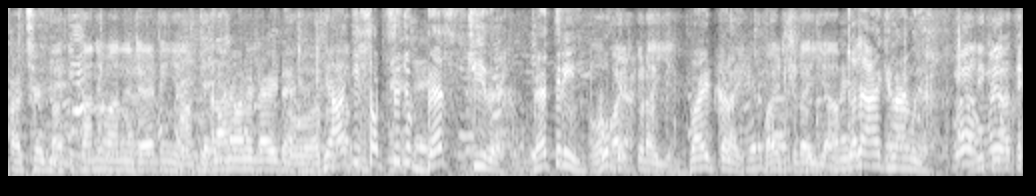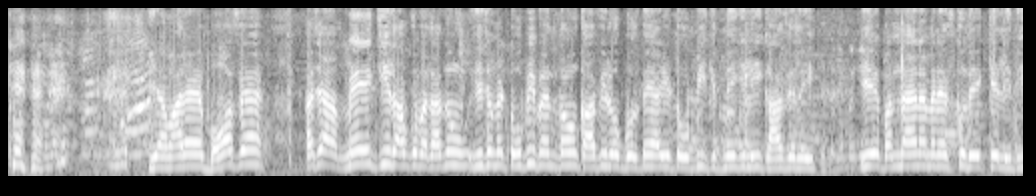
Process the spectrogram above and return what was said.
अच्छा जी। बाकी खाने वाने ठहर हैं यहाँ पे। खाने वाने टाइट है। यहाँ की सबसे जो बेस्ट चीज़ है बेहतरीन वो वो क्या कढ़ाई है। वाइट कढ़ाई। वाइट कढ़ाई है आप चले आए खिलाएँ मुझे। ये हमारे बॉस हैं। अच्छा मैं एक चीज़ आपको बता दूँ ये जो मैं टोपी पहनता हूँ काफ़ी लोग बोलते हैं यार ये टोपी कितने की ली कहाँ से ली? ये बंदा है ना मैंने इसको देख के ली थी।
